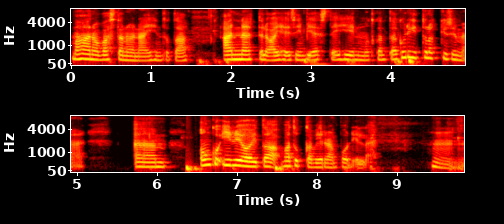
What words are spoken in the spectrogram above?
mähän on vastannut näihin tota, ääninäyttelyaiheisiin viesteihin, mutta kannattaa kuitenkin tulla kysymään. Öm, onko ideoita Vatukkavirran podille? Hmm.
